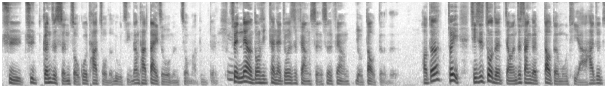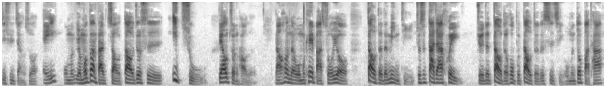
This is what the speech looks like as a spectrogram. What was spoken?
去去跟着神走过他走的路径，让他带着我们走嘛，对不对？嗯、所以那样的东西看起来就会是非常神圣、非常有道德的。好的，所以其实作者讲完这三个道德母体啊，他就继续讲说：诶，我们有没有办法找到就是一组标准好了？然后呢，我们可以把所有道德的命题，就是大家会。觉得道德或不道德的事情，我们都把它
